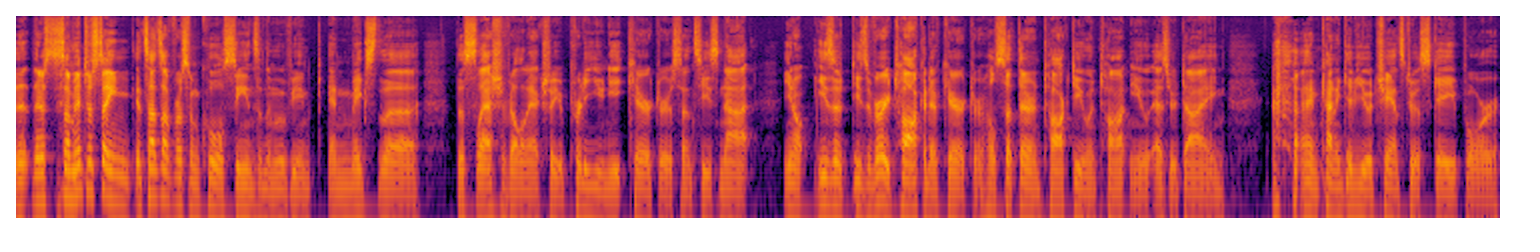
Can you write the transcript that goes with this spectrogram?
th- there's some interesting. It sets up for some cool scenes in the movie, and and makes the the slasher villain actually a pretty unique character since he's not. You know, he's a he's a very talkative character. He'll sit there and talk to you and taunt you as you're dying, and kind of give you a chance to escape or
